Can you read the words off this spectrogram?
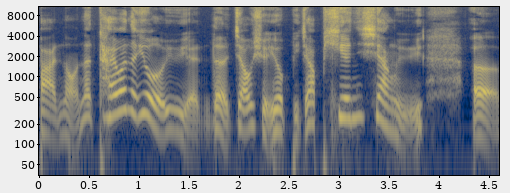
班哦，那台湾的幼儿语言的教学又比较偏向于呃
